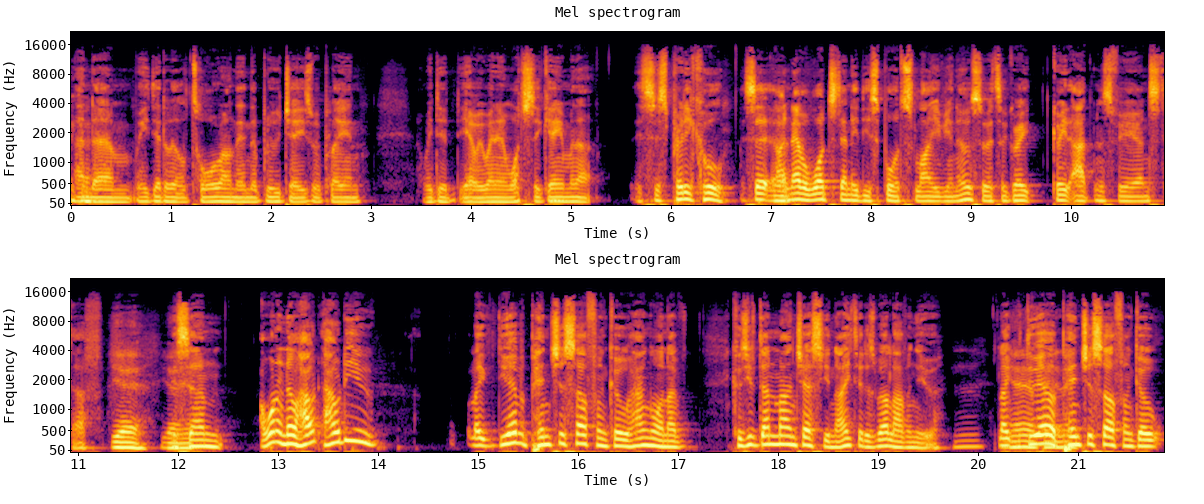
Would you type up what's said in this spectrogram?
Okay. and um, we did a little tour around there. And the Blue Jays were playing. We did, yeah. We went in and watched the game, and that it's just pretty cool. A, I Yeah. never watched any of these sports live, you know, so it's a great, great atmosphere and stuff. Yeah, yeah. it's yeah. um, I want to know how how do you like? Do you ever pinch yourself and go, "Hang on, I've," because you've done Manchester United as well, haven't you? Like, Yeah, do you ever pinch yourself and go,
